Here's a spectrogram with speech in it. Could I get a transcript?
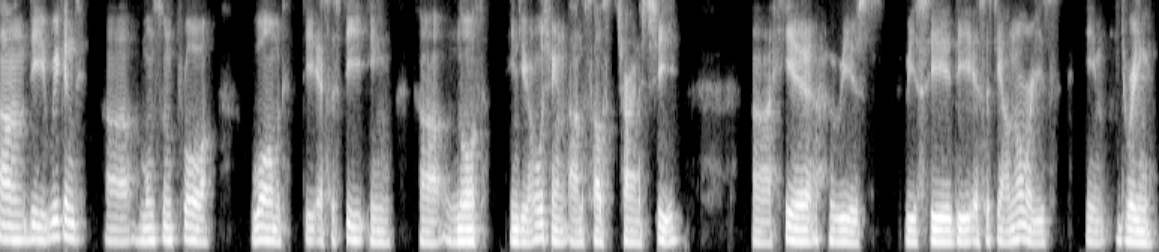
and the weekend uh, monsoon flow warmed the SST in uh, North Indian Ocean and South China Sea. Uh, here we we see the SST anomalies in during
